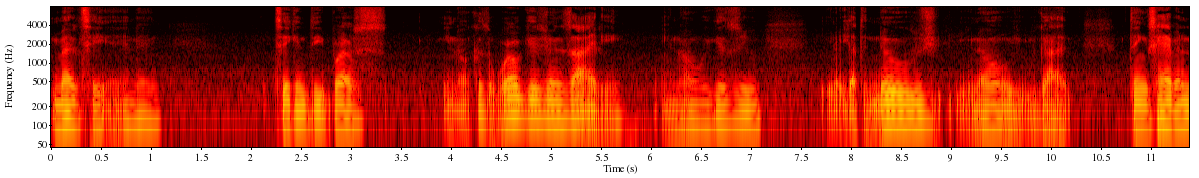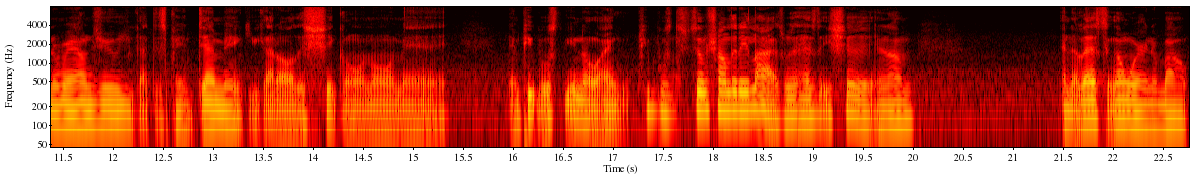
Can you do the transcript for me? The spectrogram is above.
meditating and taking deep breaths. You know, because the world gives you anxiety. You know, it gives you. You know, you got the news. You know, you got things happening around you. You got this pandemic. You got all this shit going on, man and people, you know, people still trying to live their lives as they should, and I'm, and the last thing I'm worrying about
